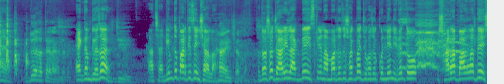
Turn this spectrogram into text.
হ্যাঁ। দুই হাজার টাকা রাখা যাবে। একদম দুই হাজার? জি। আচ্ছা ডিম তো পারতেছে ইনশাআল্লাহ। হ্যাঁ ইনশাল্লাহ তো দর্শক যারই লাগবে স্ক্রিনে নাম্বার দিতে থাকবে যোগাযোগ করে নিয়ে নেবেন। তো সারা বাংলাদেশ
